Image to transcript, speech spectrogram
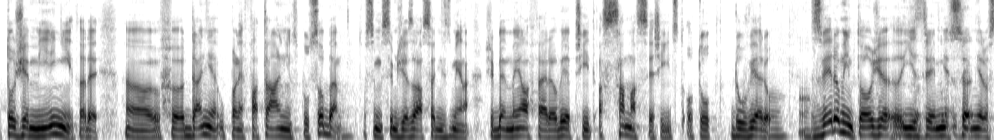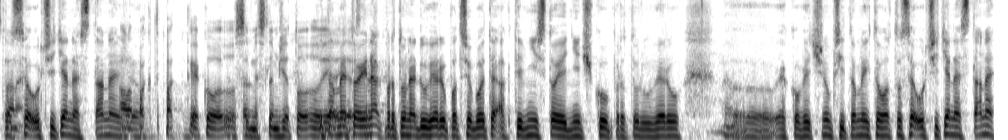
a to, že mění tady eh, v daně úplně fatálním způsobem, to si myslím, že je zásadní změna. Že by měla férově přijít a sama si říct o tu důvěru. S vědomím toho, že ji zřejmě, to se, zřejmě dostane. To se určitě nestane. Ale že? pak, pak jako si myslím, že to. Tam je, je to jinak. Pro tu nedůvěru potřebujete aktivní 101, pro tu důvěru no. jako většinu přítomných. To, to se určitě nestane.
